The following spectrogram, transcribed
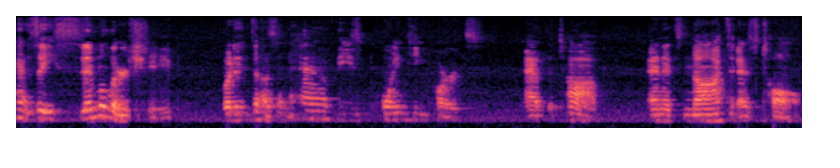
has a similar shape, but it doesn't have these pointy parts at the top, and it's not as tall.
